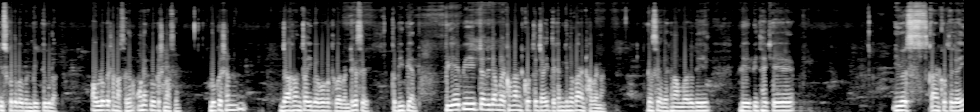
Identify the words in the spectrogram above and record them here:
ইউজ করতে পারবেন ভিআইপিগুলো অল লোকেশন আছে, এখানে অনেক লোকেশন আছে। লোকেশন যা চান তাই ব্যবহার করতে পারবেন, ঠিক আছে? তো ভিপিএন ভিআইপিটা যদি আমরা এখন কানেক্ট করতে যাই, দেখেন কিন্তু কানেক্ট হবে না। ঠিক আছে? দেখেন আমরা যদি ভিআইপি থেকে ইউএস কানেক্ট করতে যাই,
